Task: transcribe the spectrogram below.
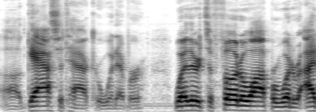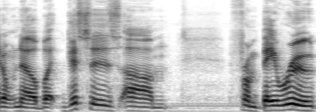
uh, gas attack or whatever. Whether it's a photo op or whatever, I don't know. But this is um, from Beirut.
